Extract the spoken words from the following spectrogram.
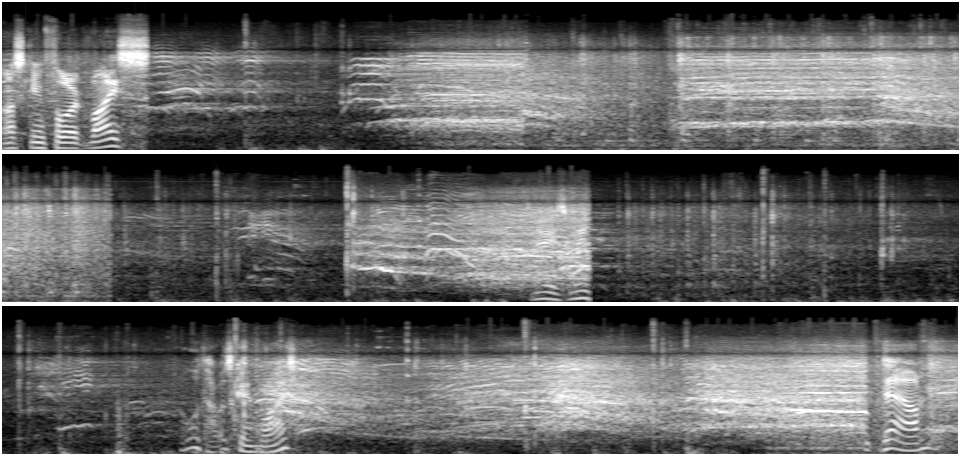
asking for advice. Oh, that was going wide. Down.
